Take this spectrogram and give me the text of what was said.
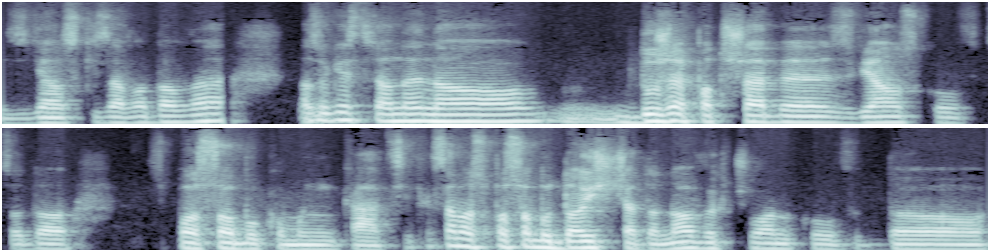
związki zawodowe, a z drugiej strony no, duże potrzeby związków co do sposobu komunikacji, tak samo sposobu dojścia do nowych członków, do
